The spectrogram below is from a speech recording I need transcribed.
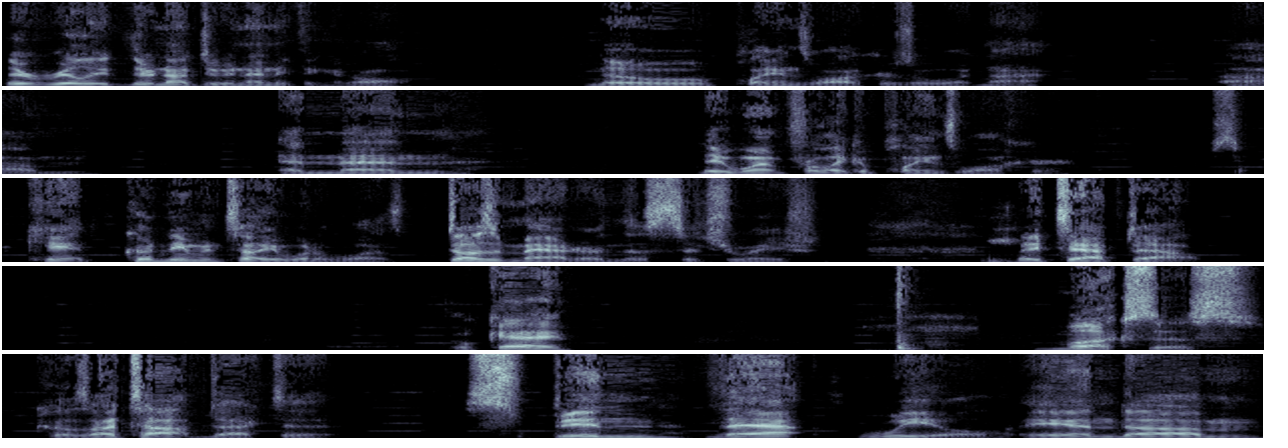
They're really they're not doing anything at all. No planeswalkers or whatnot. Um, and then they went for like a planeswalker. So can't couldn't even tell you what it was. Doesn't matter in this situation. They tapped out. Okay. Muxus because I top decked it. Spin that wheel, and um,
